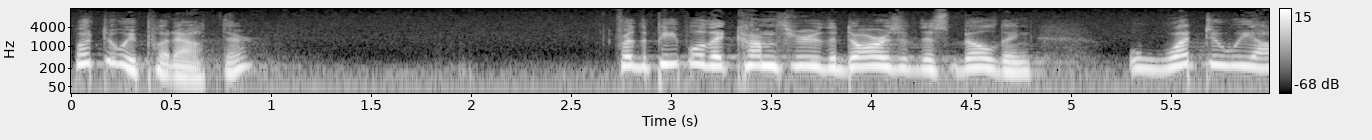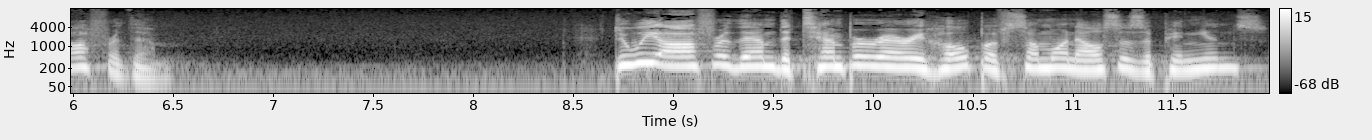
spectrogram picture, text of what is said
What do we put out there? For the people that come through the doors of this building, what do we offer them? Do we offer them the temporary hope of someone else's opinions?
